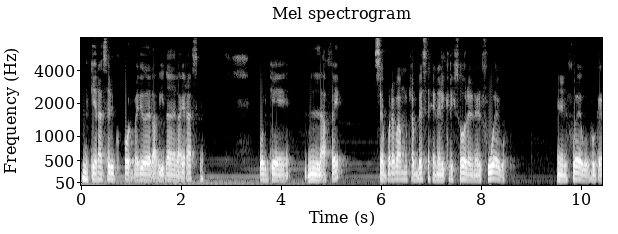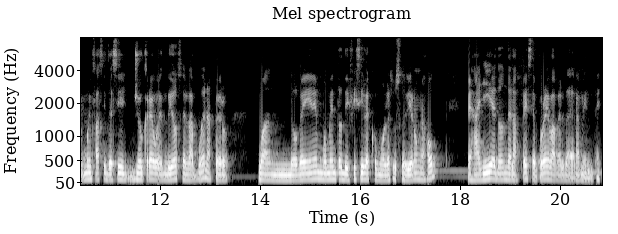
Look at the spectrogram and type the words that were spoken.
me quiere hacer por medio de la vida de la gracia. Porque la fe se prueba muchas veces en el crisol, en el fuego. En el fuego, porque es muy fácil decir yo creo en Dios en las buenas, pero cuando vienen momentos difíciles como le sucedieron a Job, pues allí es donde la fe se prueba verdaderamente.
